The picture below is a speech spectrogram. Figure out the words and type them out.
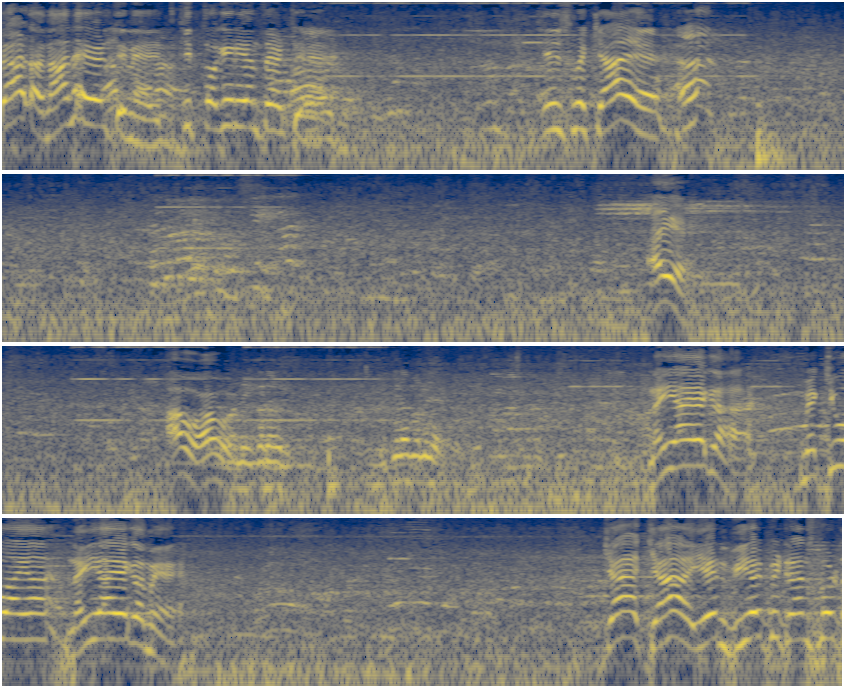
ಬೇಡ ನಾನೇ ಹೇಳ್ತೀನಿ ಕಿತ್ತೊಗಿರಿ ಅಂತ ಹೇಳ್ತೀನಿ इसमें क्या है हाँ? आइए आओ आओ नहीं आएगा मैं क्यों आया नहीं आएगा मैं ಕ್ಯಾ ಕ್ಯಾ, ಏನ್ ವಿ ಐ ಪಿ ಟ್ರಾನ್ಸ್ಪೋರ್ಟ್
